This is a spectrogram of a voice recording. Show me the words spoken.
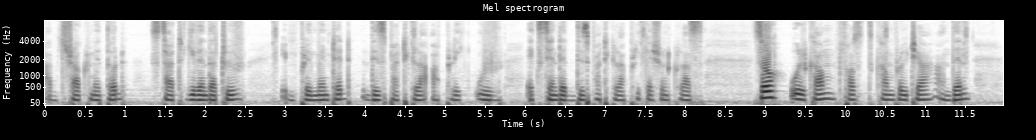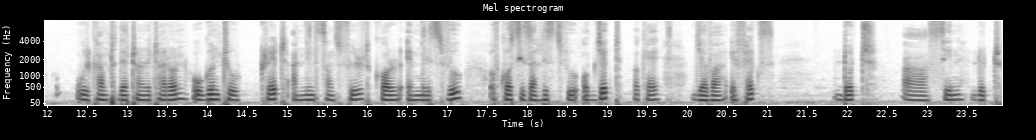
abstract method start given that we've implemented this particular appli we've extended this particular application class. So we'll come first come right here and then we'll come to that one later on we're going to create an instance field called mlistView of course it's a list view object okay? Java fx dot uh, scene dot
